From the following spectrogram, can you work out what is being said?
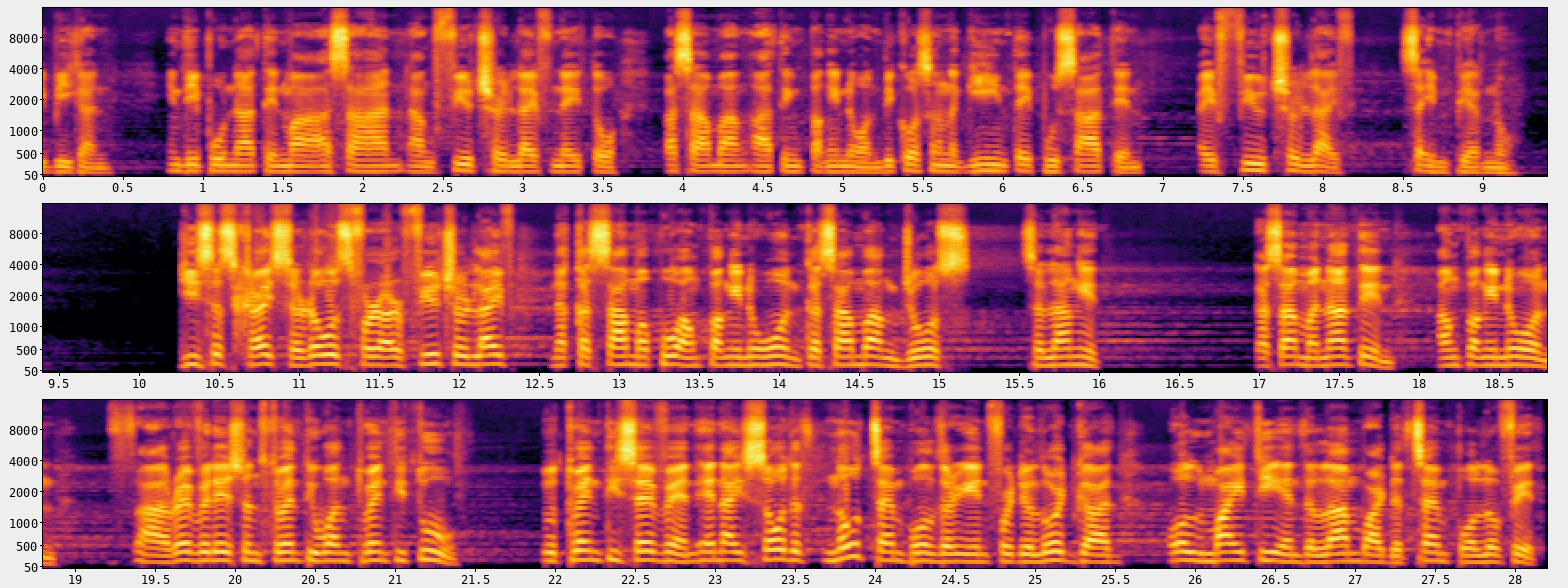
kaibigan, hindi po natin maaasahan ang future life na ito kasama ang ating Panginoon because ang naghihintay po sa atin ay future life sa impyerno. Jesus Christ arose for our future life na kasama po ang Panginoon, kasama ang Diyos sa langit. Kasama natin ang Panginoon. Uh, Revelation 21:22 to 27 And I saw that no temple therein for the Lord God Almighty and the Lamb are the temple of it.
